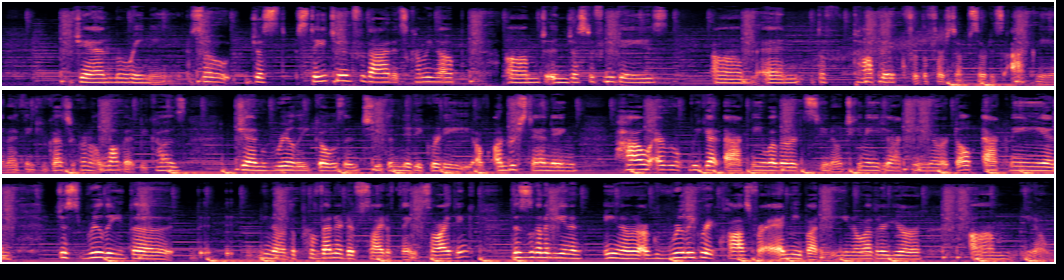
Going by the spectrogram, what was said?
Jan Marini. So just stay tuned for that. It's coming up um, in just a few days. Um, and the topic for the first episode is acne, and I think you guys are going to love it because Jan really goes into the nitty gritty of understanding how ever we get acne, whether it's you know teenage acne or adult acne, and just really the, the you know the preventative side of things. So I think this is going to be an you know a really great class for anybody. You know whether you're um, you know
